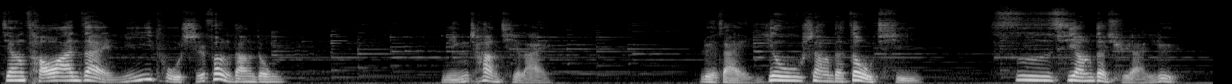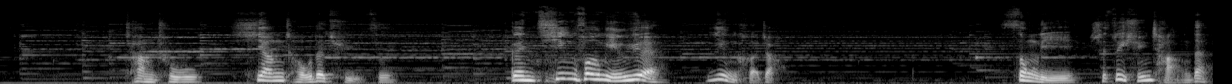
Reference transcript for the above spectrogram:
将曹安在泥土石缝当中鸣唱起来，略带忧伤的奏起思乡的旋律，唱出乡愁的曲子，跟清风明月应和照。送礼是最寻常的，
